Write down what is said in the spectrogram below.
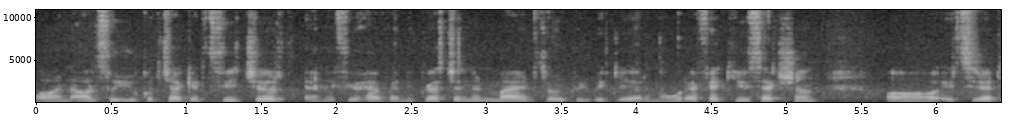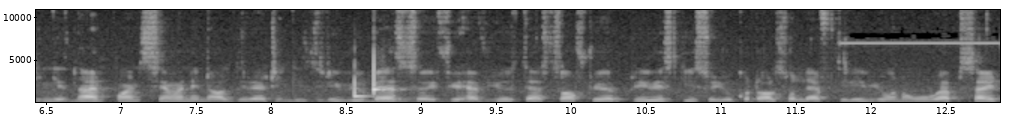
And also you could check its features and if you have any question in mind so it will be clear in our FAQ section. Uh, its rating is 9.7 and all the rating is review based so if you have used that software previously so you could also left the review on our website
